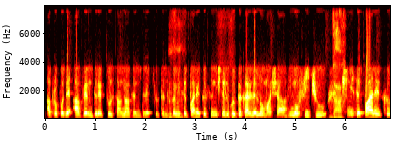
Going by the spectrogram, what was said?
apropo de avem dreptul sau nu avem dreptul, pentru că Mhm. mi se pare că sunt niște lucruri pe care le luăm așa din oficiu Da. și mi se pare că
